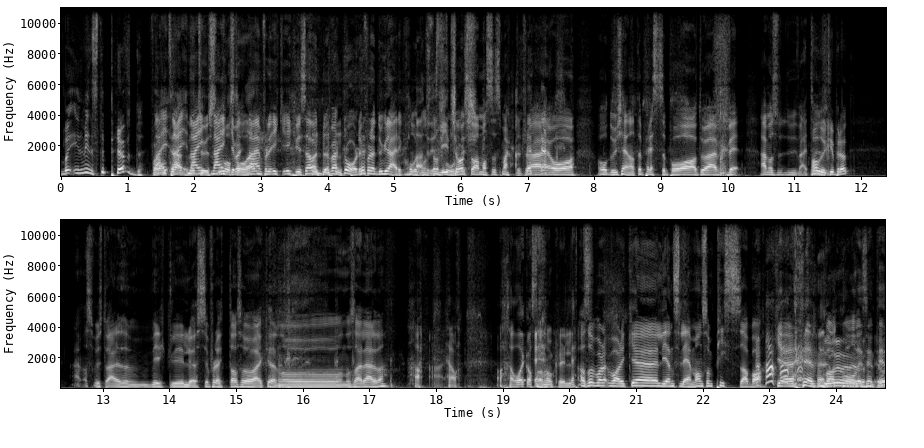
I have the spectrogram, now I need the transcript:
I det minste prøvd! Foran 30 000 nei, ikke. Nei, for ikke, ikke hvis jeg hadde vært dårlig, for du greier ikke å holde konsentrasjonen hvis du har masse smerter, tror jeg, og, og du kjenner at det presser på, at du er ve Nei, men altså, du vet Hadde du ikke prøvd? Nei, men altså, Hvis du er virkelig løs i fløyta, så er ikke det noe, noe særlig, er det det? Ja. Jeg hadde kasta den ordentlig lett. Altså, var det, var det ikke Jens Lehmann som pissa bak, eh, bak målet i sin tid?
